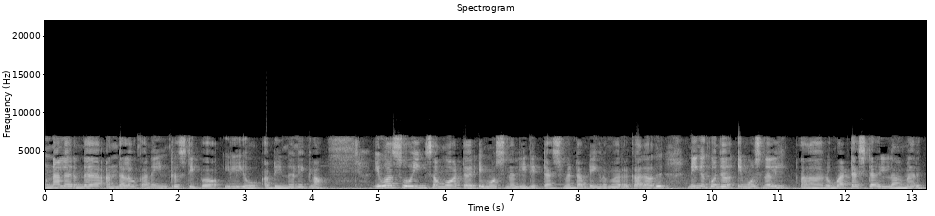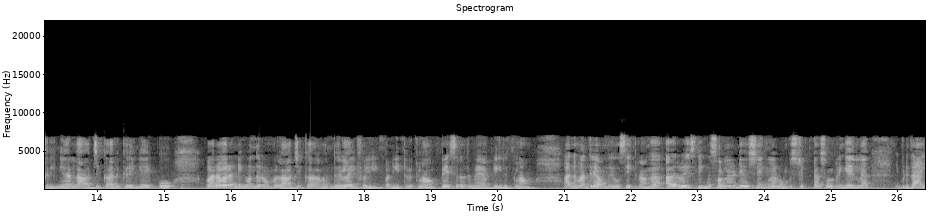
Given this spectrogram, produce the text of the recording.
முன்னால் இருந்த அந்த அளவுக்கான இன்ட்ரெஸ்ட் இப்போ இல்லையோ? அப்படின்னு நினைக்கலாம். You are showing somewhat emotionally detachment அப்படிங்கிற மாதிரி இருக்கு. அதாவது நீங்கள் கொஞ்சம் எமோஷ்னலி ரொம்ப அட்டாச்சாக இல்லாமல் இருக்கிறீங்க லாஜிக்காக இருக்கிறீங்க இப்போது வர வர நீங்கள் வந்து ரொம்ப லாஜிக்காக வந்து லைஃப்பை லீட் பண்ணிகிட்டு இருக்கலாம். பேசுகிறதுமே அப்படி இருக்கலாம். அந்த மாதிரி அவங்க யோசிக்கிறாங்க. அதர்வைஸ் நீங்கள் சொல்ல வேண்டிய விஷயங்களை ரொம்ப ஸ்ட்ரிக்டாக சொல்கிறீங்க இல்லை இப்படி தான்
